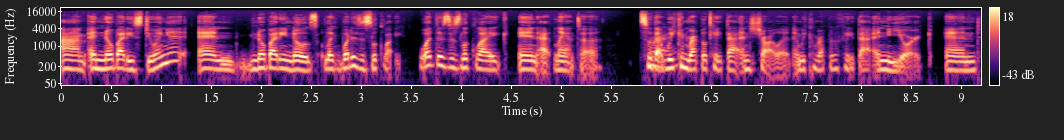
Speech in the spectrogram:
Um, and nobody's doing it and nobody knows like what does this look like what does this look like in atlanta so right. that we can replicate that in Charlotte and we can replicate that in New York. And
